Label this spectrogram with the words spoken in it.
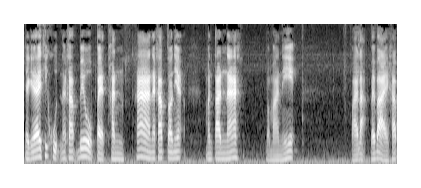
อยากจะได้ที่ขุดนะครับเบลแปดพันห้านะครับ ตอนเนี้ยมันตันนะ ประมาณนี้ ไปละบ๊ายบายครับ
